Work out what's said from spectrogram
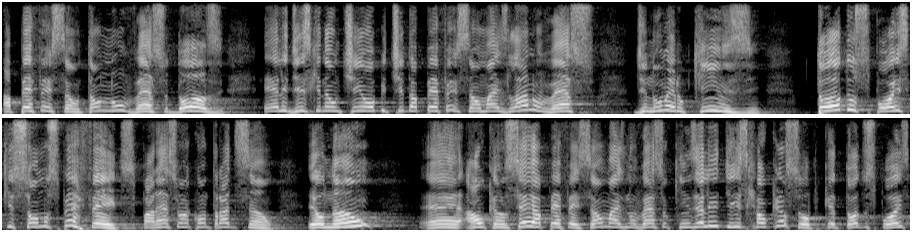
a perfeição. Então, no verso 12, ele diz que não tinha obtido a perfeição, mas lá no verso de número 15, todos, pois, que somos perfeitos. Parece uma contradição. Eu não é, alcancei a perfeição, mas no verso 15 ele diz que alcançou, porque todos, pois,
